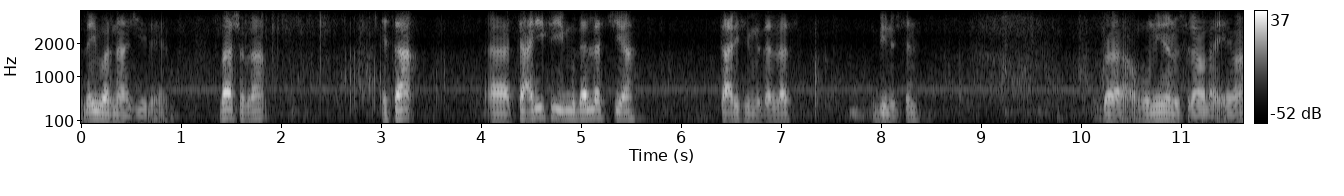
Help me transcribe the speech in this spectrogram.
لي ورنا جيده باش برا إذا آه تعريفي شيا؟ تعريفي مدلس بنووسن بە ڕوونیە نووسراوە لە ئێوە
